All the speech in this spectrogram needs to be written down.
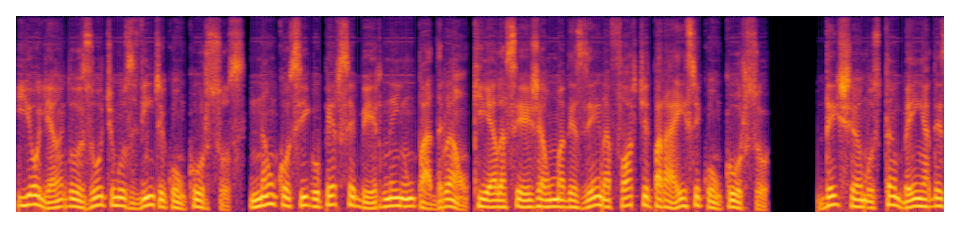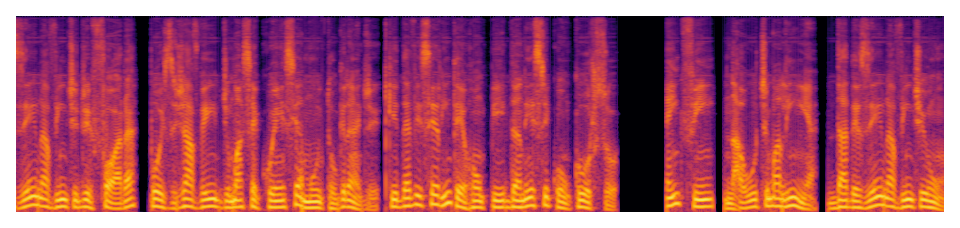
e olhando os últimos 20 concursos, não consigo perceber nenhum padrão que ela seja uma dezena forte para esse concurso. Deixamos também a dezena 20 de fora, pois já vem de uma sequência muito grande que deve ser interrompida nesse concurso. Enfim, na última linha, da dezena 21,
